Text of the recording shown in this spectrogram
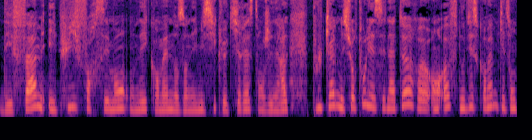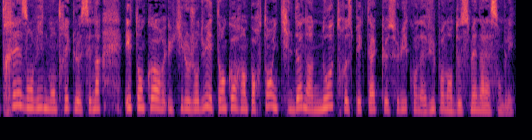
des femmes. Et puis forcément, on est quand même dans un hémicycle qui reste en général plus calme. Et surtout, les sénateurs euh, en off nous disent quand même qu'ils ont très envie de montrer que le Sénat est encore utile aujourd'hui, est encore important et qu'il donne un autre spectacle que celui qu'on a vu pendant deux semaines à l'Assemblée.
